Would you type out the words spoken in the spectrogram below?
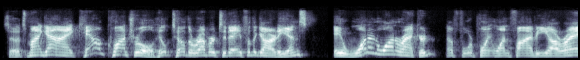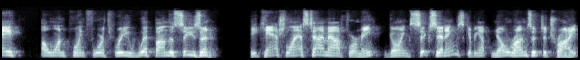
So it's my guy, Cal Quantrill. He'll toe the rubber today for the Guardians. A one and one record, a 4.15 ERA, a 1.43 whip on the season. He cashed last time out for me, going six innings, giving up no runs at Detroit.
